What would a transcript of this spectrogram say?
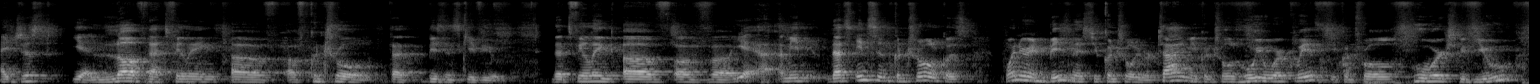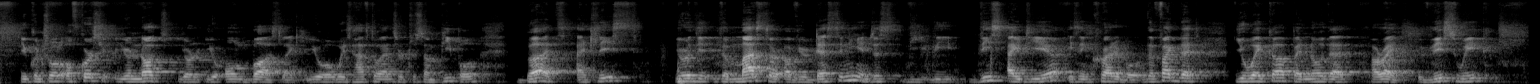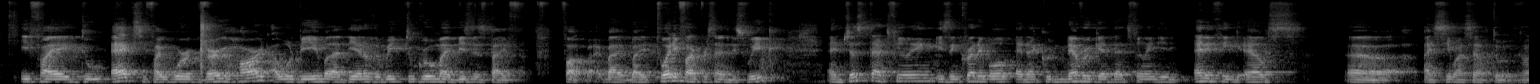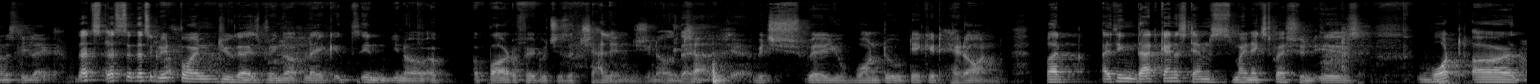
I just yeah love that feeling of of control that business give you. That feeling of of uh, yeah, I mean that's instant control because when you're in business, you control your time, you control who you work with, you control who works with you, you control. Of course, you're- not your your own boss. Like you always have to answer to some people, but at least you're the, the master of your destiny and just the, the this idea is incredible the fact that you wake up and know that all right this week if i do x if i work very hard i will be able at the end of the week to grow my business by fuck by, by, by 25% this week and just that feeling is incredible and i could never get that feeling in anything else uh, i see myself doing honestly like That's that's a, that's a great point you guys bring up. Like it's in you know a, a part of it which is a challenge. You know that challenge, yeah. which where you want to take it head on. But I think that kind of stems. My next question is, what are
